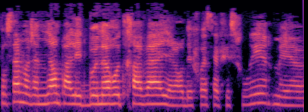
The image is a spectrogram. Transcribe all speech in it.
Pour ça, moi, j'aime bien parler de bonheur au travail. Alors, des fois, ça fait sourire, mais euh,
